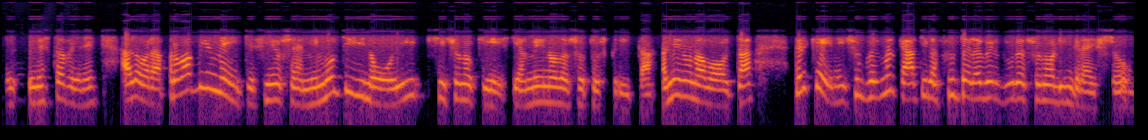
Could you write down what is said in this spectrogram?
Eh, Le sta bene? Allora, probabilmente, signor Sammy, molti di noi si sono chiesti, almeno la sottoscritta, almeno una volta, perché nei supermercati la frutta e la verdura sono all'ingresso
